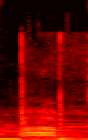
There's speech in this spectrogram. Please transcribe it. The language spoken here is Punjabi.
I'm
